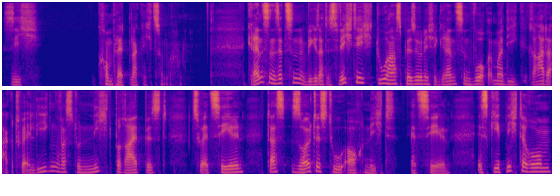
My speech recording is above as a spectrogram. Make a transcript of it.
sich komplett nackig zu machen. Grenzen setzen, wie gesagt, ist wichtig. Du hast persönliche Grenzen, wo auch immer die gerade aktuell liegen, was du nicht bereit bist zu erzählen. Das solltest du auch nicht erzählen. Es geht nicht darum,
